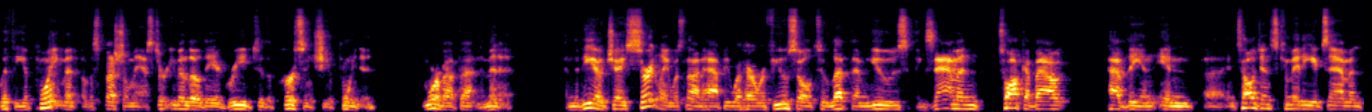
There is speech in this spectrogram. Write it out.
with the appointment of a special master, even though they agreed to the person she appointed. More about that in a minute. And the DOJ certainly was not happy with her refusal to let them use, examine, talk about, have the in, in uh, intelligence committee examine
